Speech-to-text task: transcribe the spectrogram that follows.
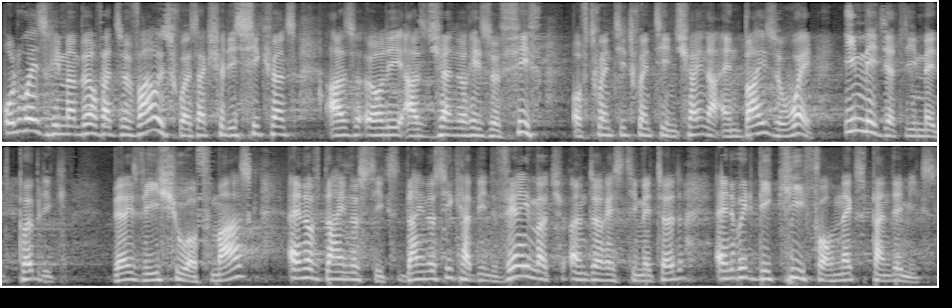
Always remember that the virus was actually sequenced as early as January the 5th of 2020 in China, and by the way, immediately made public. There is the issue of masks and of diagnostics. Diagnostics have been very much underestimated and will be key for next pandemics.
